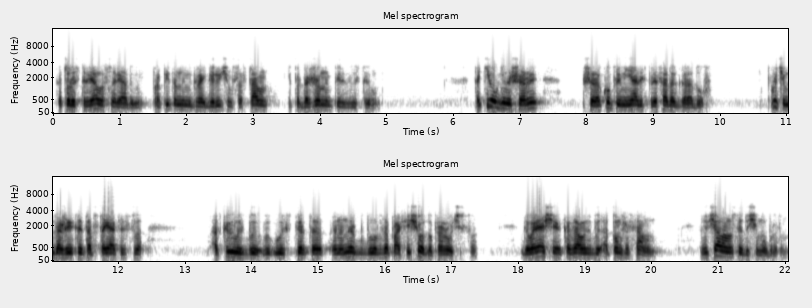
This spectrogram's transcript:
которая стреляла снарядами, пропитанными горючим составом и подожженным перед выстрелом. Такие огненные шары широко применялись при осадах городов. Впрочем, даже если это обстоятельство открылось бы у эксперта ННР, было в запасе еще одно пророчество, говорящее, казалось бы, о том же самом – Звучало оно следующим образом.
